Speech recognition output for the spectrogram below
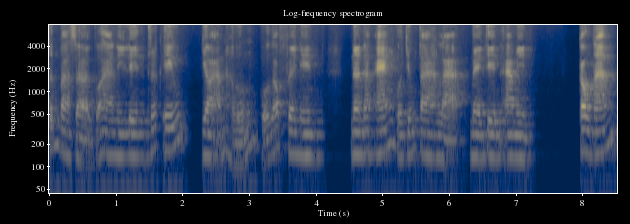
Tính bazơ của anilin rất yếu do ảnh hưởng của gốc phenin nên đáp án của chúng ta là methylamin. Câu 8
